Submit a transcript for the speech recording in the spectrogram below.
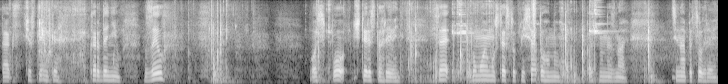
Так, частинки карданів зил. Ось по 400 гривень. Це, по-моєму, з Т-150-го, ну, точно не знаю. Ціна 500 гривень.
